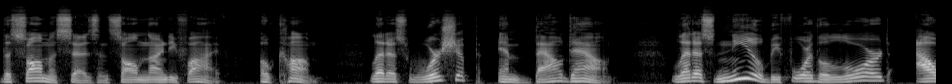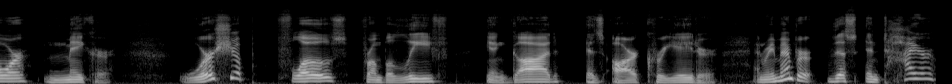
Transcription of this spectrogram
the psalmist says in Psalm 95 Oh, come, let us worship and bow down. Let us kneel before the Lord our Maker. Worship flows from belief in God as our Creator. And remember, this entire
